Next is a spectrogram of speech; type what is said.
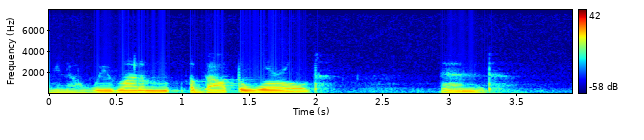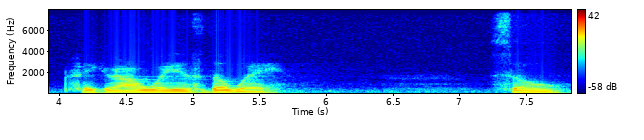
You know, we run about the world and figure our way is the way. So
